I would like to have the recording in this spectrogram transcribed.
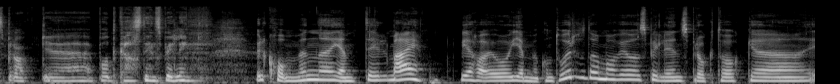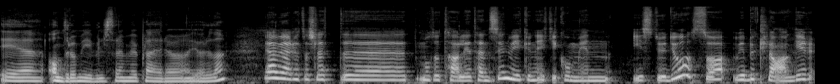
språkpodkastinnspilling. Velkommen hjem til meg. Vi har jo hjemmekontor, så da må vi jo spille inn Språktalk eh, i andre omgivelser enn vi pleier å gjøre det. Ja, vi har rett og slett uh, måttet ta litt hensyn. Vi kunne ikke komme inn i studio, så vi beklager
